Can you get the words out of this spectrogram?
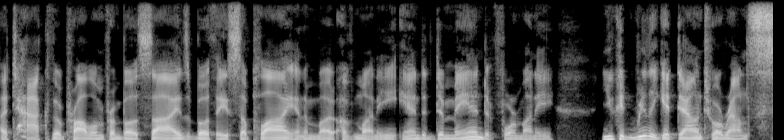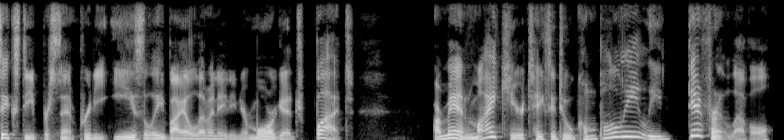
attack the problem from both sides, both a supply and a of money and a demand for money, you could really get down to around sixty percent pretty easily by eliminating your mortgage. But our man Mike here takes it to a completely different level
